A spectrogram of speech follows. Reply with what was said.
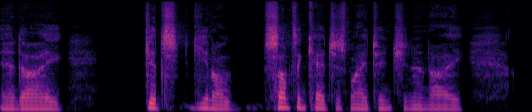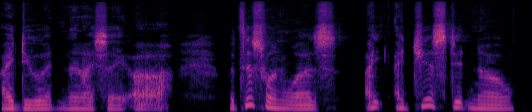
And I get, you know, something catches my attention and I, I do it. And then I say, oh, but this one was, I, I just didn't know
